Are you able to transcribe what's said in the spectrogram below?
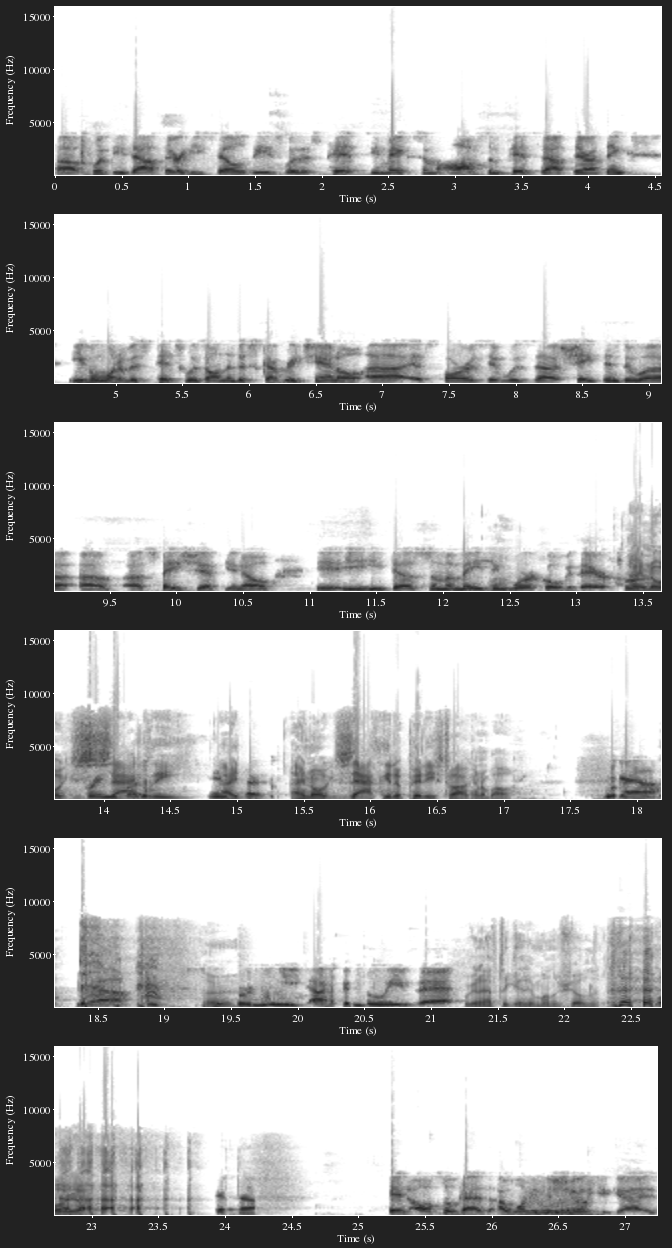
uh, put these out there. He sells these with his pits. He makes some awesome pits out there. I think even one of his pits was on the Discovery Channel uh, as far as it was uh, shaped into a, a, a spaceship. You know, he, he does some amazing work over there. For, I know for exactly. I. I know exactly the pit he's talking about. Yeah, yeah. It's super neat. I couldn't believe that. We're gonna have to get him on the show then. Oh yeah. Yeah. And also, guys, I wanted to show you guys,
